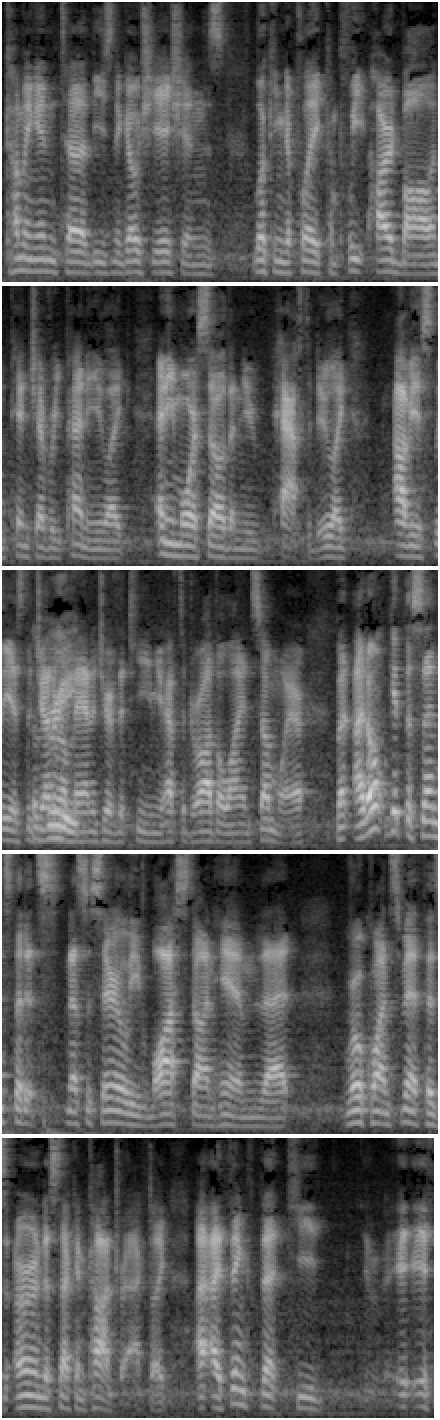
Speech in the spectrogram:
coming into these negotiations looking to play complete hardball and pinch every penny. Like any more so than you have to do. Like, obviously, as the Agreed. general manager of the team, you have to draw the line somewhere. But I don't get the sense that it's necessarily lost on him that Roquan Smith has earned a second contract. Like, I, I think that he if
